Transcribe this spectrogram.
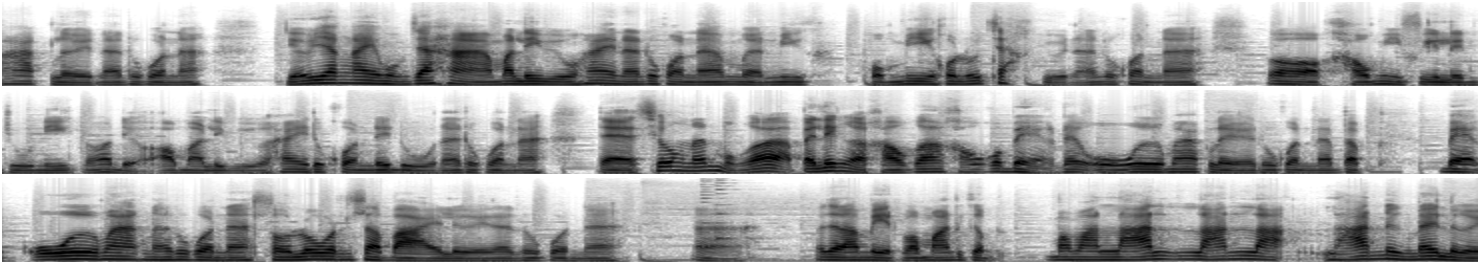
มากเลยนะทุกคนนะ เดี๋ยวยังไงผมจะหามารีวิวให้นะทุกคนนะ เหมือนมีผมมีคนรู้จักอยู่นะทุกคนนะ ก็เขามีฟรีเลนยูนิคเนาะเดี๋ยวเอามารีวิวให้ทุกคนได้ดูนะทุกคนนะ แต่ช่วงนั้นผมก็ไปเล่นกับเขาก็เขาก็แบกได้โอเวอร์มากเลยทุกคนนะแบบแบกโอเวอร์มากนะทุกคนนะโซโล่สบายเลยนะทุกคนนะอ่า ก็จะดาเมจประมาณเกือบประมาณล้านล้านละล้านหนึ่งได้เลย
